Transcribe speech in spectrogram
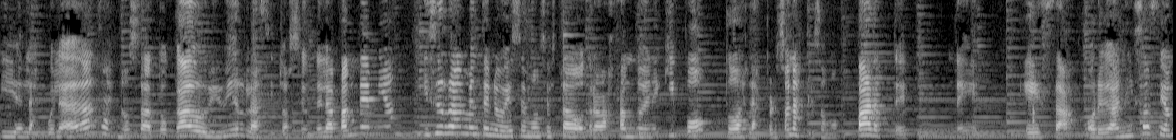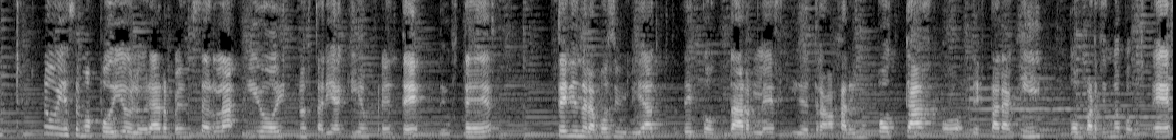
y en la escuela de danzas nos ha tocado vivir la situación de la pandemia. Y si realmente no hubiésemos estado trabajando en equipo, todas las personas que somos parte de esa organización, no hubiésemos podido lograr vencerla y hoy no estaría aquí enfrente de ustedes teniendo la posibilidad de contarles y de trabajar en un podcast o de estar aquí compartiendo con ustedes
